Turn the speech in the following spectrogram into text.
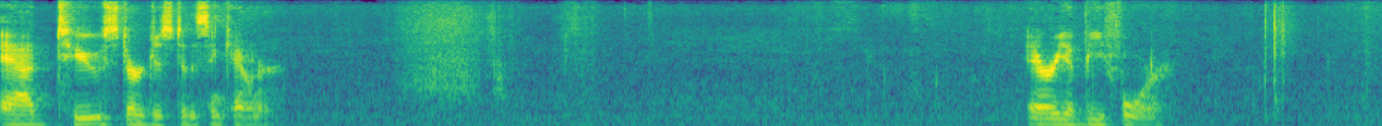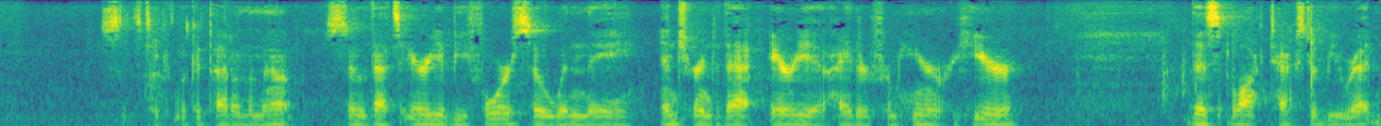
add two stirges to this encounter. Area B4. So let's take a look at that on the map. So that's area B4, so when they enter into that area, either from here or here, this block text would be red.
